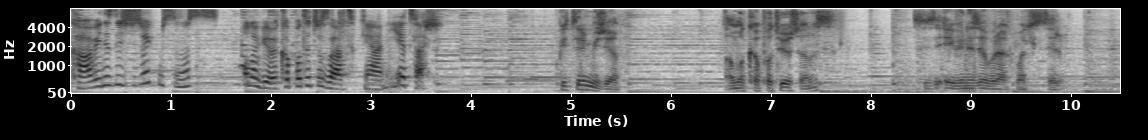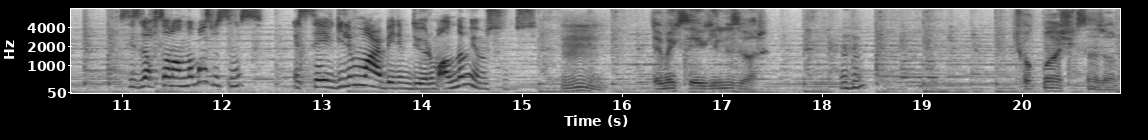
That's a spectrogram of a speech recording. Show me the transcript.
Kahvenizi içecek misiniz? Ona göre kapatacağız artık yani. Yeter. Bitirmeyeceğim. Ama kapatıyorsanız sizi evinize bırakmak isterim. Siz laftan anlamaz mısınız? E, sevgilim var benim diyorum. Anlamıyor musunuz? Hmm, demek sevgiliniz var. Çok mu aşıksınız ona?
